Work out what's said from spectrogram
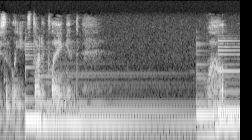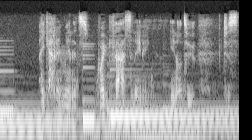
recently started playing and well I gotta admit it's quite fascinating, you know, to just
